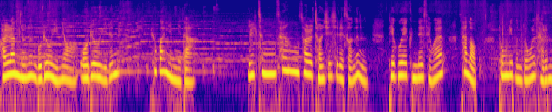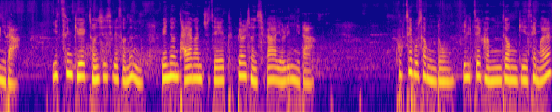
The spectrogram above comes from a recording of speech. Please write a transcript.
관람료는 무료이며 월요일은 휴관입니다. 1층 상설 전시실에서는 대구의 근대 생활, 산업, 독립운동을 다룹니다. 2층 기획 전시실에서는 매년 다양한 주제의 특별 전시가 열립니다. 국채보상운동, 일제감정기 생활,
